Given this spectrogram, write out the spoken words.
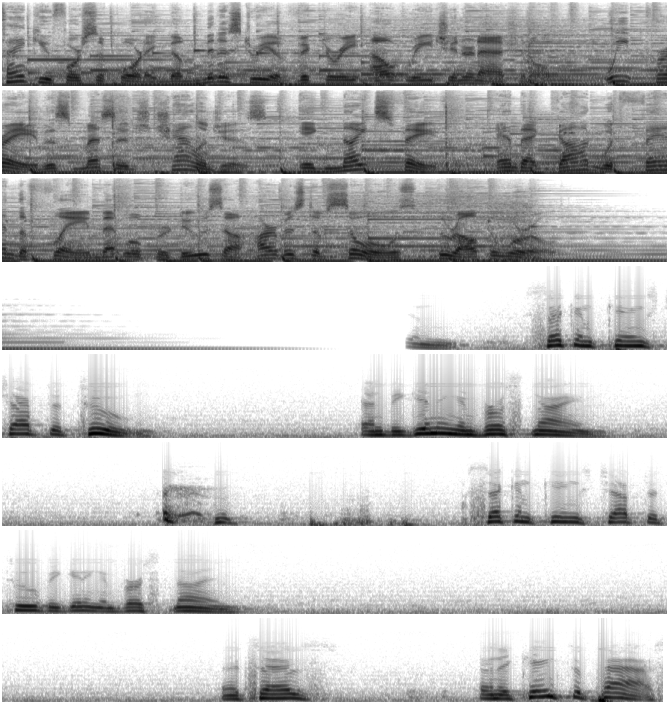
Thank you for supporting the Ministry of Victory Outreach International. We pray this message challenges, ignites faith, and that God would fan the flame that will produce a harvest of souls throughout the world. In 2 Kings chapter 2 and beginning in verse 9. 2 Kings chapter 2 beginning in verse 9. And it says, And it came to pass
